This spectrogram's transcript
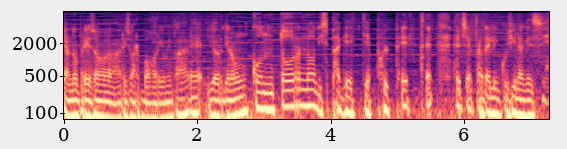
che hanno preso a riso arborio mi pare, gli ordinano un contorno di spaghetti e polpette e c'è il fratello in cucina che, si,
